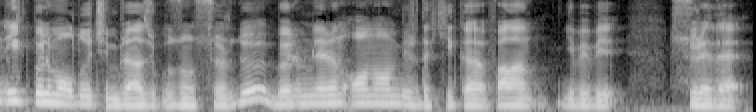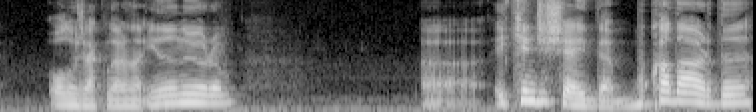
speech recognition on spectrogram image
İlk bölüm olduğu için birazcık uzun sürdü. Bölümlerin 10-11 dakika falan gibi bir sürede olacaklarına inanıyorum. Ee, ikinci şey de bu kadardı.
